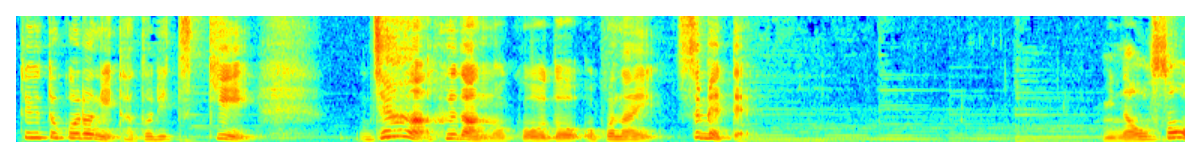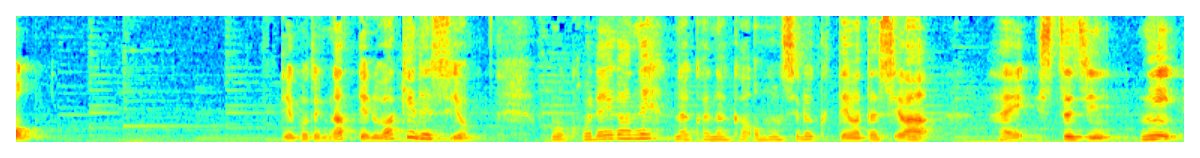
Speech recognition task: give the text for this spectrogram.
ていうところにたどり着きじゃあ普段の行動を行い全て見直そう。っていうことになってるわけですよ。もうこれがねなかなか面白くて私ははい執事に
